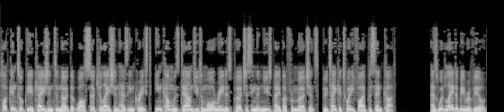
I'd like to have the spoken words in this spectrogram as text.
Plotkin took the occasion to note that while circulation has increased, income was down due to more readers purchasing the newspaper from merchants, who take a 25% cut. As would later be revealed,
